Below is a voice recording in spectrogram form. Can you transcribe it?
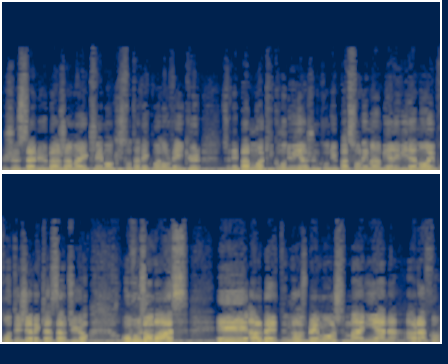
Je salue Benjamin et Clément qui sont avec moi dans le véhicule. Ce n'est pas moi qui conduis. Hein. Je ne conduis pas sans les mains, bien évidemment, et protégé avec la ceinture. On vous embrasse. Et Albert, nos vemos mañana. Abrazo.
